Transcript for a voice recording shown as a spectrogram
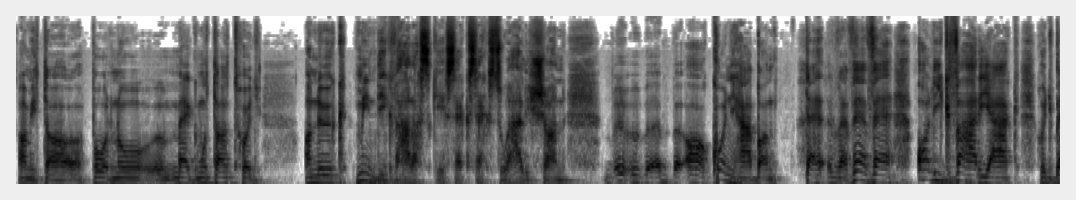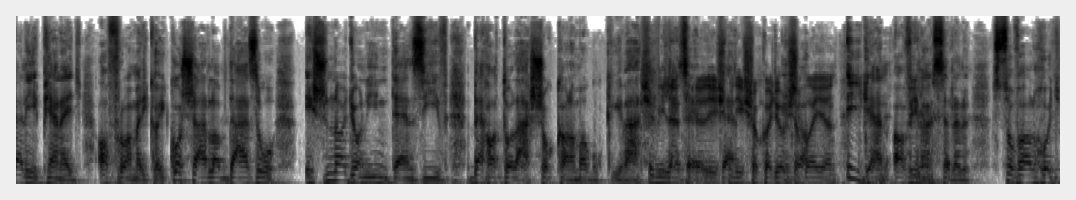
amit a pornó megmutat, hogy a nők mindig válaszkészek szexuálisan. A konyhában teve, veve, alig várják, hogy belépjen egy afroamerikai kosárlabdázó, és nagyon intenzív behatolásokkal a magukévá. És a villanyszerelés mindig sokkal gyorsabban jön. Igen, a villanyszerelő. Szóval, hogy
